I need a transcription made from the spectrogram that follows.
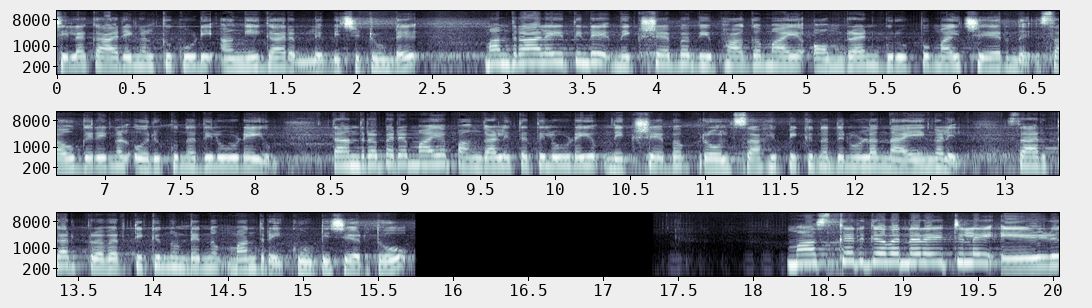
ചില കാര്യങ്ങൾക്ക് കൂടി അംഗീകാരം ലഭിച്ചിട്ടുണ്ട്. മന്ത്രാലയത്തിന്റെ നിക്ഷേപ വിഭാഗമായ ഒമ്രാൻ ഗ്രൂപ്പുമായി ചേർന്ന് സൗകര്യങ്ങൾ ഒരുക്കുന്നതിലൂടെയും തന്ത്രപരമായ പങ്കാളിത്തത്തിലൂടെയും നിക്ഷേപം പ്രോത്സാഹിപ്പിക്കുന്നതിനുള്ള നയങ്ങളിൽ സർക്കാർ പ്രവർത്തിക്കുന്നുണ്ടെന്നും മന്ത്രി കൂട്ടിച്ചേർത്തു. മസ്കർ ഗവർണറേറ്റിലെ ഏഴ്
